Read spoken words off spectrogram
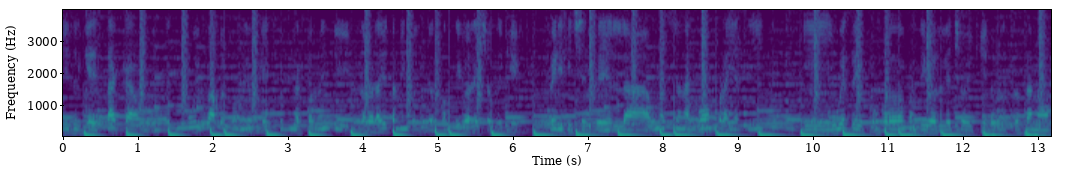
es el que destaca o es muy bajo el promedio que está haciendo actualmente. Y la verdad yo también coincido contigo el hecho de que Perisic este, la, una acción a compra y así. Y hubiese concordado contigo el hecho de que Douglas Costa no,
